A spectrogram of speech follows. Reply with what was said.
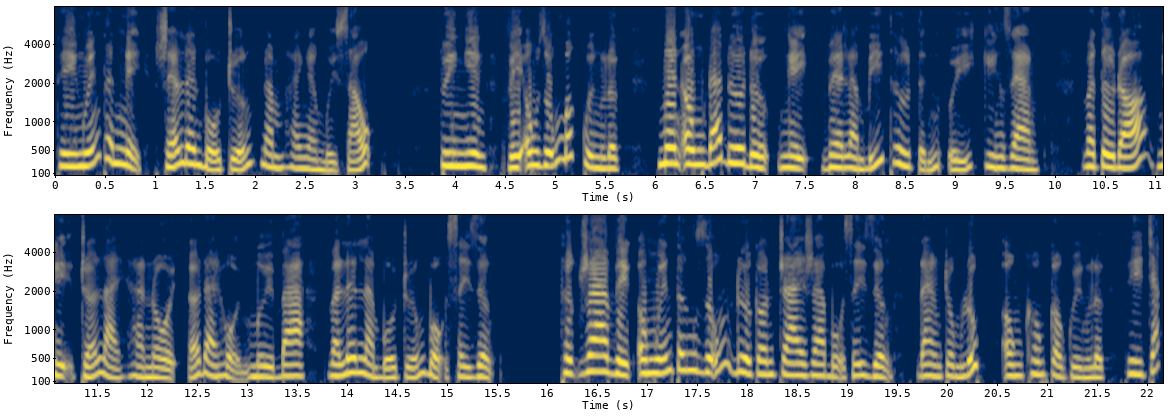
thì Nguyễn Thanh Nghị sẽ lên Bộ trưởng năm 2016. Tuy nhiên, vì ông Dũng mất quyền lực nên ông đã đưa được Nghị về làm bí thư tỉnh ủy Kiên Giang – và từ đó Nghị trở lại Hà Nội ở đại hội 13 và lên làm Bộ trưởng Bộ Xây dựng. Thực ra việc ông Nguyễn Tấn Dũng đưa con trai ra Bộ Xây dựng đang trong lúc ông không còn quyền lực thì chắc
